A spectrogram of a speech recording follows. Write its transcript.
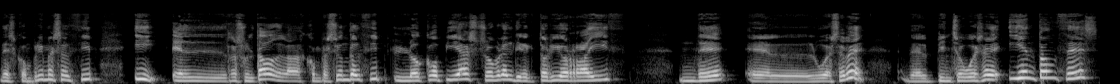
Descomprimes el zip y el resultado de la descompresión del zip lo copias sobre el directorio raíz del el USB, del pincho USB. Y entonces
